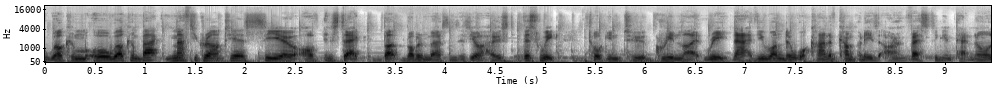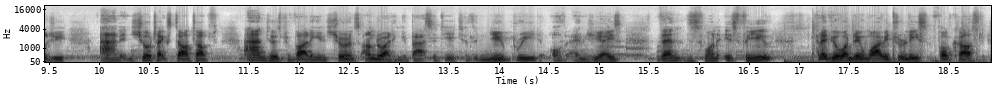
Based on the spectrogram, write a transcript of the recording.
welcome or welcome back. Matthew Grant here, CEO of Instech, but Robin Merttens is your host this week, talking to Greenlight Re. Now, if you wonder what kind of companies are investing in technology and in insurtech startups, and who is providing insurance underwriting capacity to the new breed of MGAs, then this one is for you. And if you're wondering why we'd release a podcast,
